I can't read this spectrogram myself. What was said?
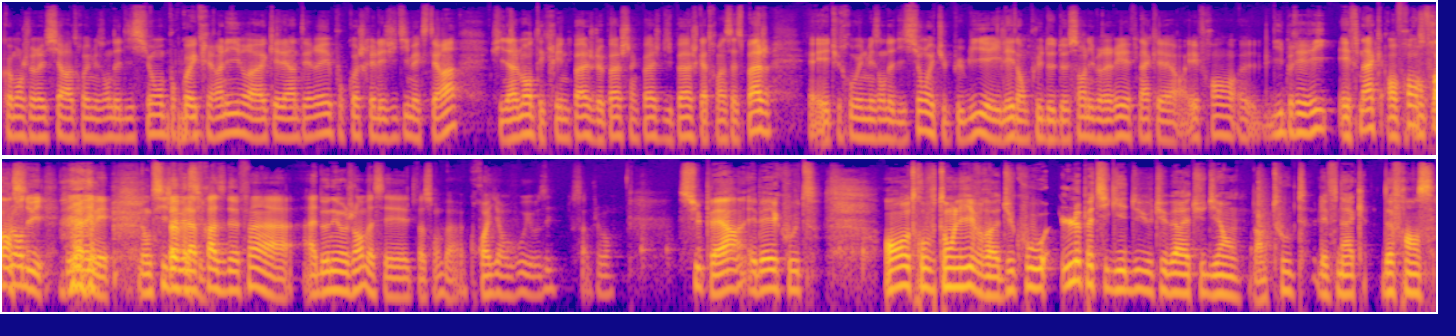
comment je vais réussir à trouver une maison d'édition, pourquoi Mhm. écrire un livre, euh, quel est l'intérêt, pourquoi je serais légitime, etc. Finalement, tu écris une page, deux pages, cinq pages, 10 pages, 96 pages, et tu trouves une maison d'édition et tu le publies, et il est dans plus de 200 librairies et Fnac et, et Fran- euh, librairies et Fnac en France, aujourd'hui. Arrivé. Donc si j'avais la phrase de fin à, à donner aux gens, bah, c'est de toute façon, bah, croyez en vous et osez, tout simplement. Super. Eh bien, écoute, on retrouve ton livre, du coup, Le petit guide du youtubeur étudiant dans toutes les FNAC de France.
